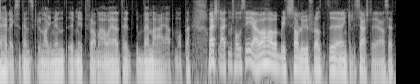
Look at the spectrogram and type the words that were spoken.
hele eksistensgrunnlaget min, mitt fra meg. Og jeg tenkte, hvem er jeg, på en måte? Og jeg sleit med sjalusi. Jeg har blitt sjalu for at enkelte kjærester jeg har sett,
